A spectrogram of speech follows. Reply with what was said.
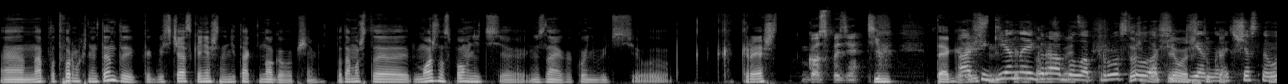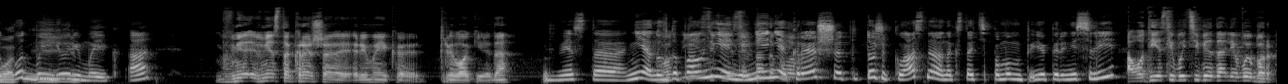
Э, на платформах Nintendo как бы сейчас, конечно, не так много вообще. Потому что можно вспомнить, э, не знаю, какой-нибудь Crash. Господи. Team Tag Racing, Офигенная игра была, просто офигенная, честно. Вот, вот, вот бы и... ее ремейк, а? Вместо Крэша ремейка трилогии, да? Вместо... Не, ну вот в дополнение. Не-не, было... Крэш это тоже классно. Она, кстати, по-моему, ее перенесли. А вот если бы тебе дали выбор,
